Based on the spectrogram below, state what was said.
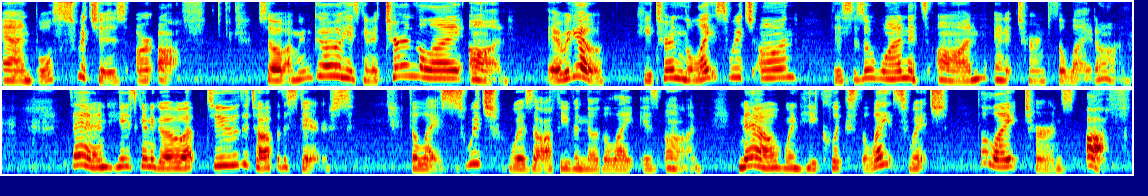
and both switches are off. So I'm going to go, he's going to turn the light on. There we go. He turned the light switch on. This is a 1, it's on, and it turned the light on. Then he's going to go up to the top of the stairs. The light switch was off even though the light is on. Now when he clicks the light switch, the light turns off.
